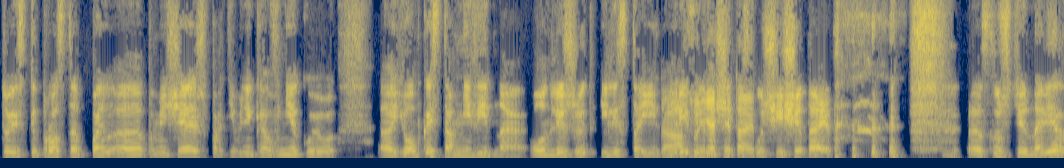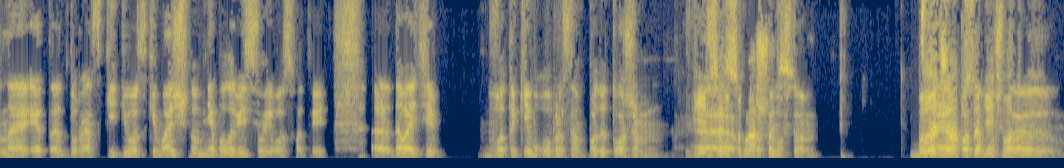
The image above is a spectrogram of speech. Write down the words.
То есть ты просто э, помещаешь противника в некую емкость, там не видно, он лежит или стоит, да, но рефери на всякий считает. случай считает. Слушайте, наверное, это дурацкий идиотский матч, но мне было весело его смотреть. Давайте вот таким образом подытожим. Весело, соглашусь. Потому что было что обсудить. Что... Вот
